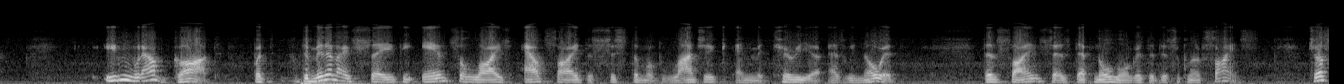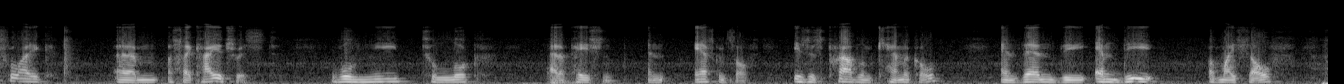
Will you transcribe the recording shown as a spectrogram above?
Even without God, but the minute I say the answer lies outside the system of logic and materia as we know it, then science says that no longer is the discipline of science. Just like um, a psychiatrist will need to look at a patient and ask himself, is this problem chemical? And then the MD of myself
